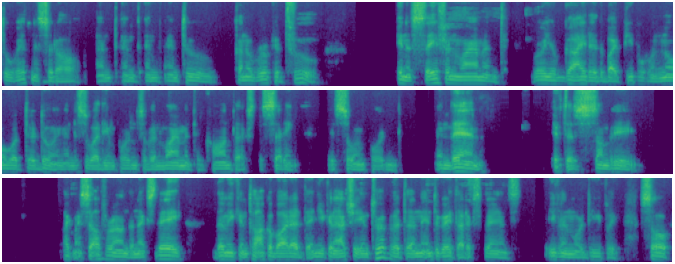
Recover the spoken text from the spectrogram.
to witness it all and and and and to kind of work it through in a safe environment where you're guided by people who know what they're doing. And this is why the importance of environment and context, the setting, is so important. And then if there's somebody like myself around the next day, then we can talk about it and you can actually interpret and integrate that experience even more deeply. So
